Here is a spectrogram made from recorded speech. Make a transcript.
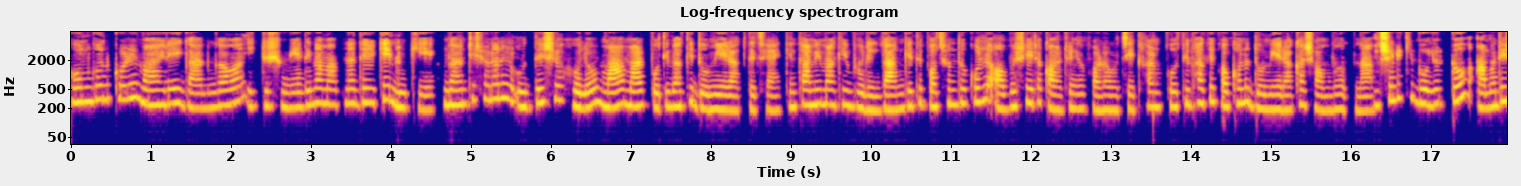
গুনগুন করে মায়ের এই গান গাওয়া একটু শুনিয়ে দিলাম আপনাদেরকে লুকিয়ে। গানটি শোনানোর উদ্দেশ্য হলো, মা মার প্রতিভাকে দমিয়ে রাখতে চায়। কিন্তু আমি মাকে বলি, গান গেতে পছন্দ করলে অবশ্যই এটা কন্টিনিউ করা উচিত, কারণ প্রতিভাকে কখনো দমিয়ে রাখা সম্ভব না। আসলে কি বলুন তো, আমাদের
